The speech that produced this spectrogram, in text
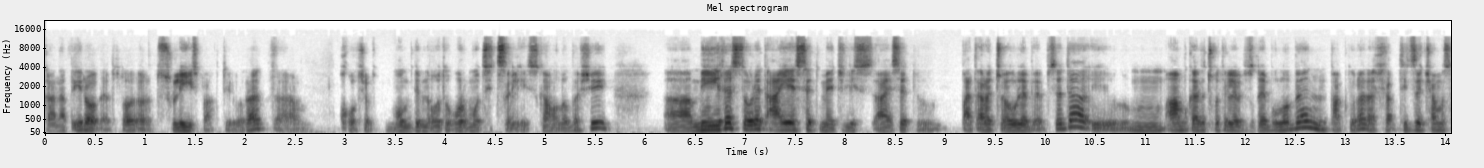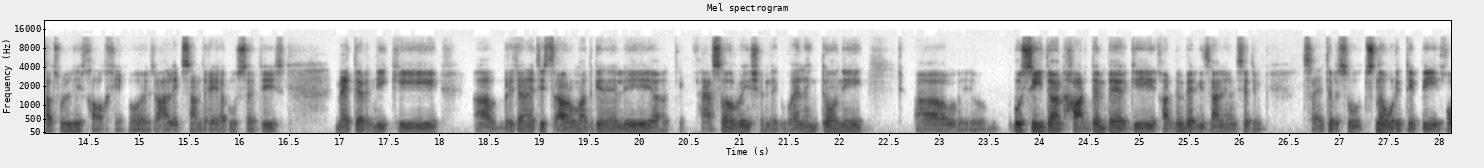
განაპირობებს, ცulis ფაქტიურად, ყოველ მომდენო 40 წლის განმავლობაში მიიღეს სწორედ აი ესეთ მეჯლის, აი ესეთ პატარა წვეულებებზე და ამ გადაწყვეტილებებს ღებულობენ ფაქტურად თიძე ჩამოსაცვლელი ხალხი, ხო? ეს ალექსანდრია რუსეთის, მეტერნიკი, ბრიტანეთის წარმომადგენელი, კასლრი, შემდეგ ველინგტონი, რუსიდან ჰარდენბერგი, ჰარდენბერგი ძალიან ისეთი საინტერესო ცნაური ტიპი იყო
